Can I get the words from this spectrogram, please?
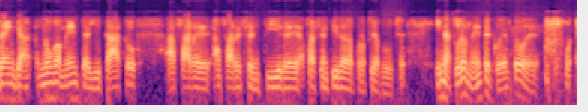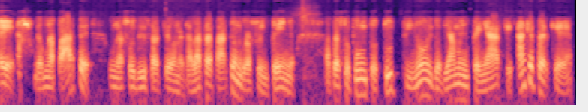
venga nuovamente aiutato a, fare, a, fare sentire, a far sentire la propria voce. E naturalmente questo è, è, da una parte una soddisfazione, dall'altra parte un grosso impegno. A questo punto tutti noi dobbiamo impegnarci, anche perché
